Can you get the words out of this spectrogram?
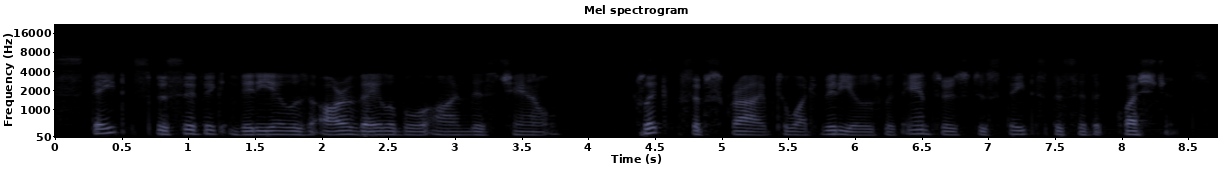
State-specific videos are available on this channel. Click subscribe to watch videos with answers to state-specific questions.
